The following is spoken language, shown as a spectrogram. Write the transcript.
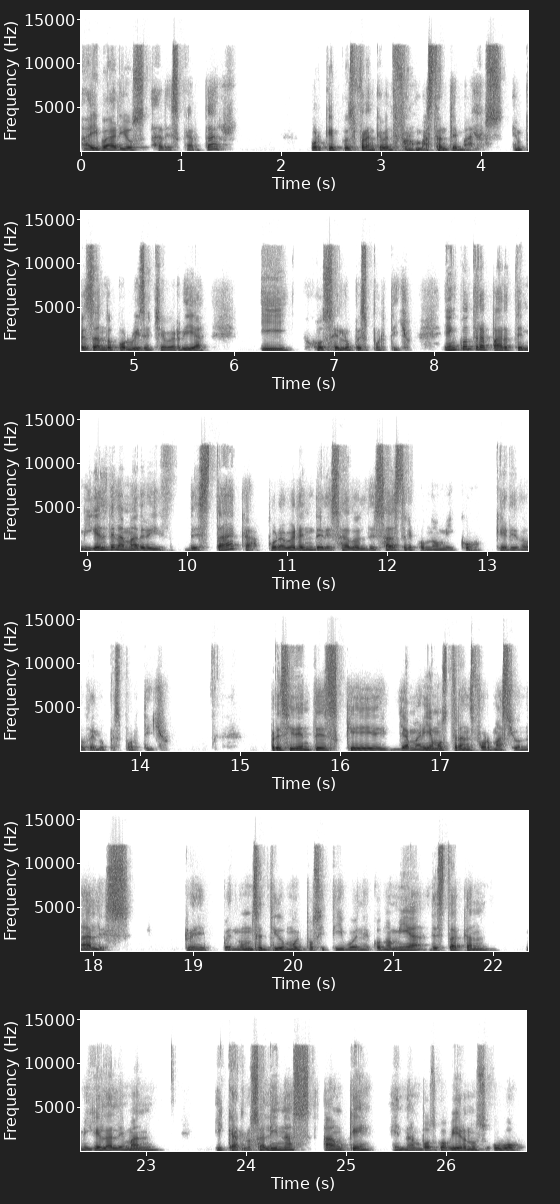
hay varios a descartar, porque pues francamente fueron bastante malos, empezando por Luis Echeverría y José López Portillo. En contraparte, Miguel de la Madrid destaca por haber enderezado el desastre económico que heredó de López Portillo. Presidentes que llamaríamos transformacionales, en un sentido muy positivo en economía, destacan Miguel Alemán y Carlos Salinas, aunque en ambos gobiernos hubo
